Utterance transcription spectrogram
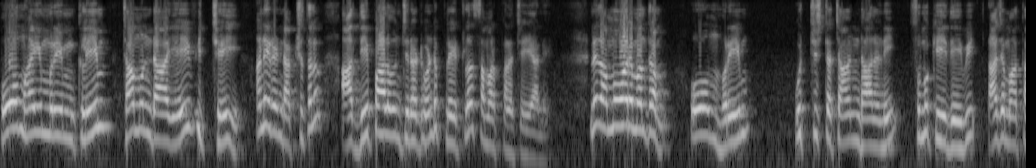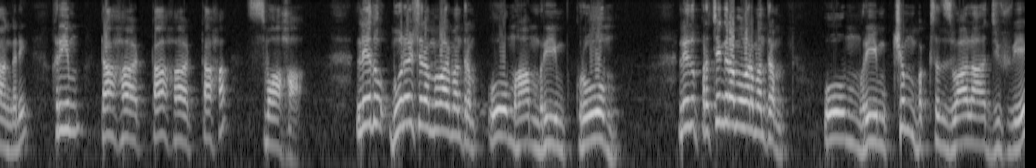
ఓం హైం హ్రీం క్లీం చాముండాయై విచ్చేయి అని రెండు అక్షతలు ఆ దీపాలు ఉంచినటువంటి ప్లేట్లో సమర్పణ చేయాలి. లేదా అమ్మవారి మంత్రం ఓం హ్రీం ఉచ్చిష్ట చాండాలని సుముఖీదేవి రాజమాతాంగని హ్రీం టహ టహ టహ స్వాహ. లేదు భువనేశ్వర అమ్మవారి మంత్రం ఓం హాం హ్రీం క్రోం. లేదు ప్రత్యంగర అమ్మవారి మంత్రం ఓం హ్రీం క్షం భక్ష జ్వాలా జిహ్వే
